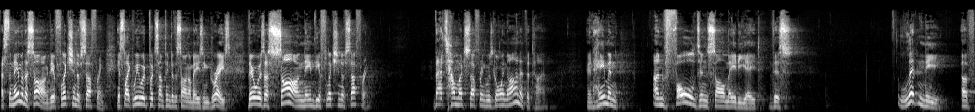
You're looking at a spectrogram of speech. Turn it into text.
That's the name of the song, The Affliction of Suffering. It's like we would put something to the song Amazing Grace. There was a song named The Affliction of Suffering. That's how much suffering was going on at the time. And Haman unfolds in Psalm 88 this litany of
